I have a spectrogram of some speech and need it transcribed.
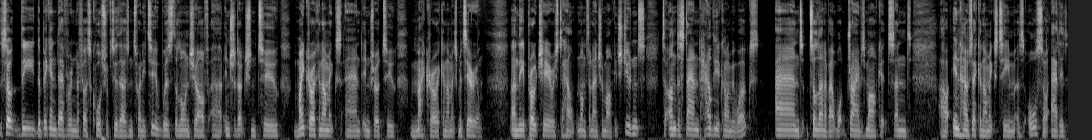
So the the big endeavor in the first quarter of 2022 was the launch of uh, Introduction to Microeconomics and Intro to Macroeconomics material. And the approach here is to help non-financial market students to understand how the economy works and to learn about what drives markets and our in house economics team has also added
